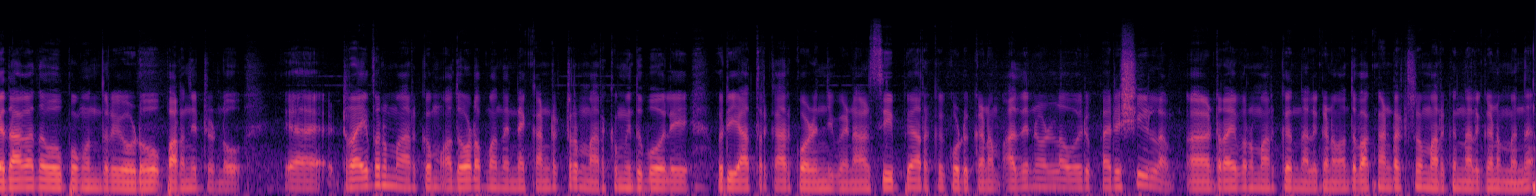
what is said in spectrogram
ഗതാഗത വകുപ്പ് മന്ത്രിയോടോ പറഞ്ഞിട്ടുണ്ടോ? ഡ്രൈവർമാർക്കും അതോടൊപ്പം തന്നെ കണ്ടക്ടർമാർക്കും ഇതുപോലെ ഒരു യാത്രക്കാർ കുഴഞ്ഞു വീണാൽ സി പി ആർക്ക് കൊടുക്കണം? അതിനുള്ള ഒരു പരിശീലനം ഡ്രൈവർമാർക്ക് നൽകണം അഥവാ കണ്ടക്ടർമാർക്ക് നൽകണമെന്ന്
